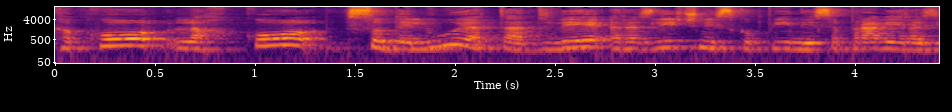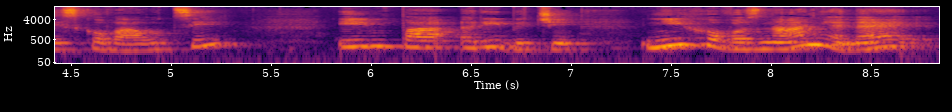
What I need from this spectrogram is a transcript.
Kako lahko sodelujeta dve različni skupini, se pravi raziskovalci in pa ribiči. Njihovo znanje ne,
